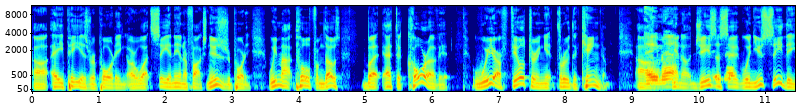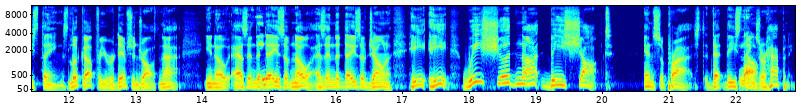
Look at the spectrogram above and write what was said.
uh, AP is reporting or what CNN or Fox News is reporting. We might pull from those, but at the core of it, we are filtering it through the kingdom. Uh, Amen. You know, Jesus said, when you see these things, look up for your redemption draweth nigh. You know, as in the days of Noah, as in the days of Jonah. He he we should not be shocked and surprised that these No. things are happening.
